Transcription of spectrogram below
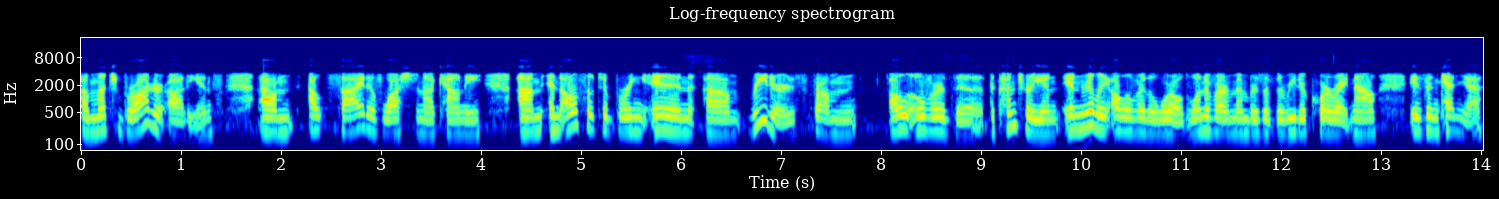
a much broader audience um, outside of Washtenaw County, um, and also to bring in um, readers from all over the, the country and, and really all over the world. One of our members of the Reader Corps right now is in Kenya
